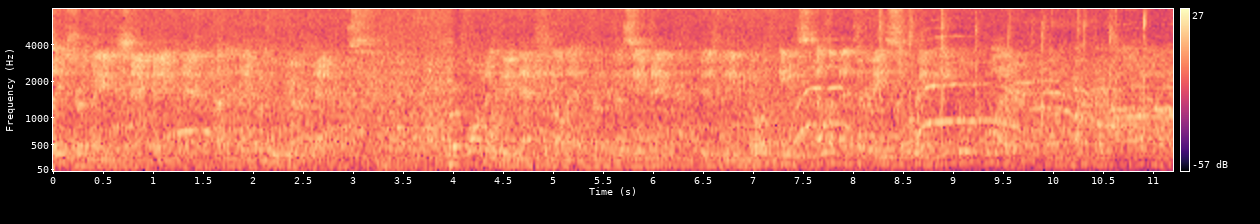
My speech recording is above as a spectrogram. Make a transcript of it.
Please remain standing and kindly remove your caps. Performing the national anthem this evening is the Northeast Elementary Soaring Eagle Choir from Parker, Colorado.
